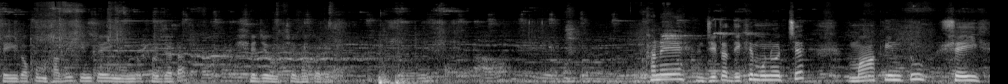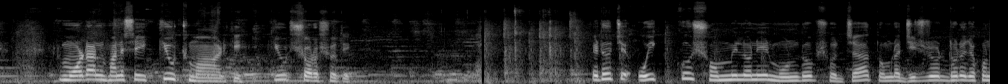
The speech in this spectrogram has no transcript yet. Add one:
সেই রকমভাবেই কিন্তু এই মণ্ডপ সজ্জাটা সেজে উঠছে ভেতরে। এখানে যেটা দেখে মনে হচ্ছে, মা কিন্তু সেই মডার্ন মানে সেই কিউট মা আর কি কিউট সরস্বতী। এটা হচ্ছে ঐক্য সম্মিলনীর মণ্ডপ সজ্জা। তোমরা জিটি রোড ধরে যখন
